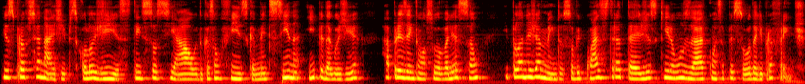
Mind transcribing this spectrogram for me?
e os profissionais de psicologia, assistência social, educação física, medicina e pedagogia apresentam a sua avaliação e planejamento sobre quais estratégias que irão usar com essa pessoa dali para frente.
